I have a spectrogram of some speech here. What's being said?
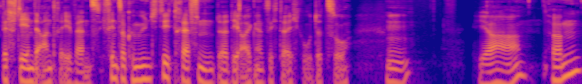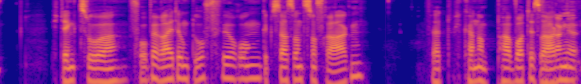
bestehende andere Events. Ich finde so Community-Treffen, äh, die eignen sich da echt gut dazu. Hm. Ja, ähm, ich denke zur Vorbereitung, Durchführung, gibt's da sonst noch Fragen? Ich kann noch ein paar Worte sagen. Solange,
